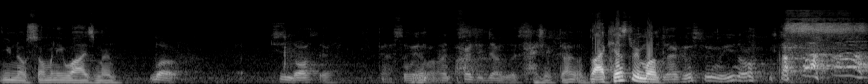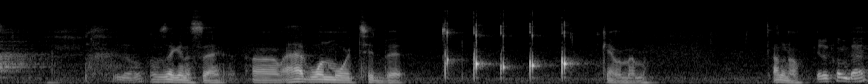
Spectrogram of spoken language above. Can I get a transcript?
You know so many wise men. Well, she's an author. She passed away. on Frederick Douglass. Frederick Douglass. Black History Month. Black history, Month, you know. you know. What was I gonna say? Um, I had one more tidbit. Can't remember. I don't know. It'll come back.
